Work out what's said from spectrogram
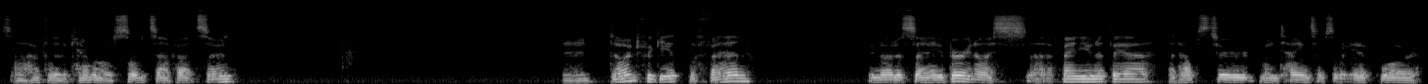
So hopefully the camera will sort itself out soon. And don't forget the fan. You'll notice a very nice uh, fan unit there that helps to maintain some sort of airflow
